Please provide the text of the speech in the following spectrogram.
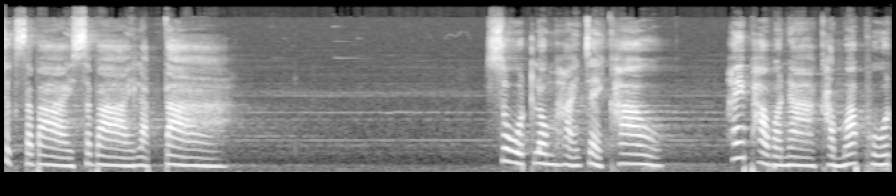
สึกสบายสบายหลับตา สูดลมหายใจเข้า ให้ภาวนาคำว่าพุทธ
